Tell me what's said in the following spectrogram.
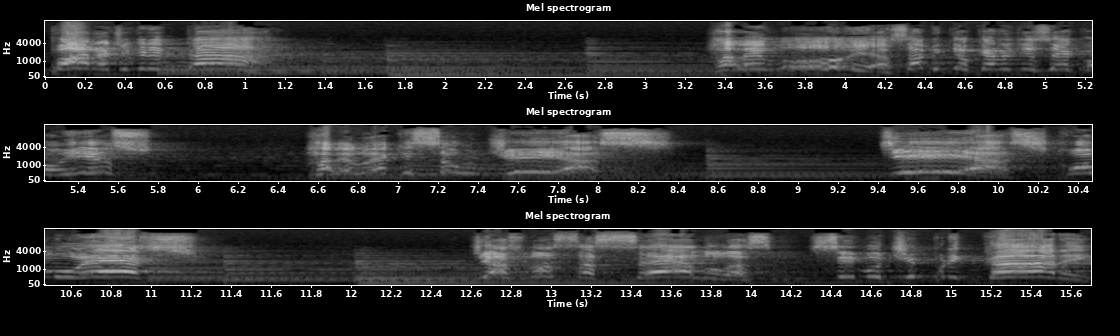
Para de gritar. Aleluia. Sabe o que eu quero dizer com isso? Aleluia, que são dias dias como esse, de as nossas células se multiplicarem,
